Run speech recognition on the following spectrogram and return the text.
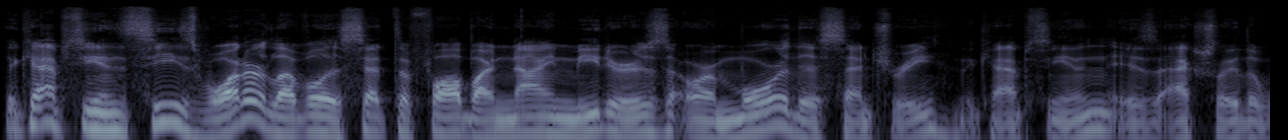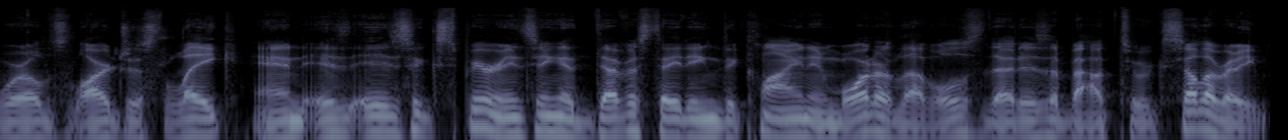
The Caspian Sea's water level is set to fall by 9 meters or more this century. The Caspian is actually the world's largest lake and is, is experiencing a devastating decline in water levels that is about to accelerate.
